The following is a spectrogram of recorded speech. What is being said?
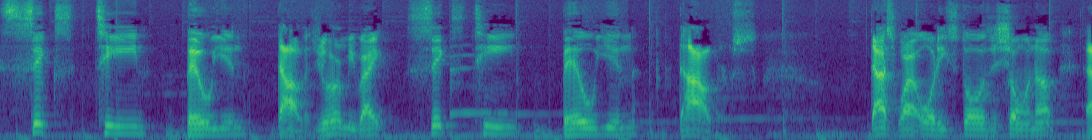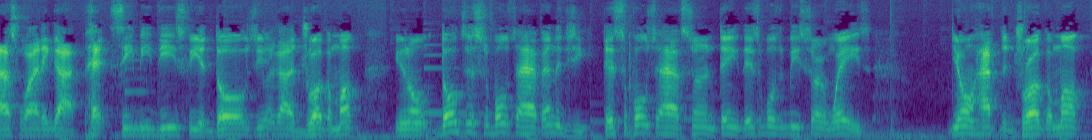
16 billion dollars. You heard me right? 16 billion dollars. That's why all these stores are showing up. That's why they got pet CBDs for your dogs. You gotta drug them up. You know, dogs are supposed to have energy. They're supposed to have certain things. They're supposed to be certain ways. You don't have to drug them up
